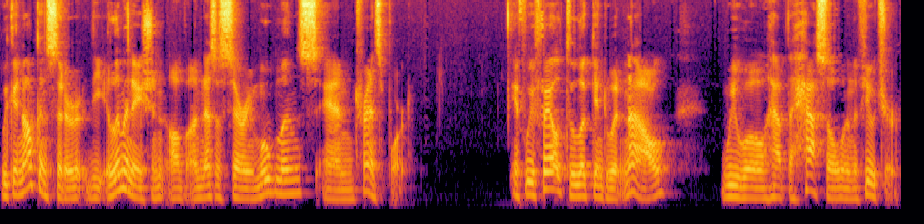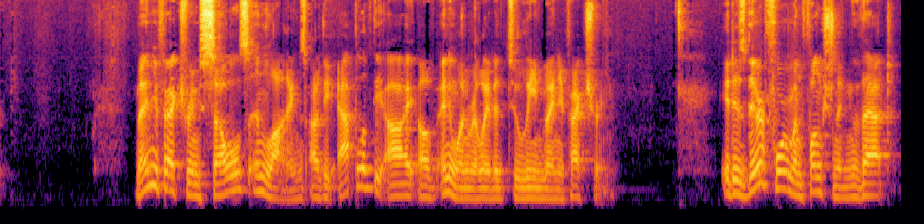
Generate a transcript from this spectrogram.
We can now consider the elimination of unnecessary movements and transport. If we fail to look into it now, we will have the hassle in the future. Manufacturing cells and lines are the apple of the eye of anyone related to lean manufacturing. It is their form and functioning that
